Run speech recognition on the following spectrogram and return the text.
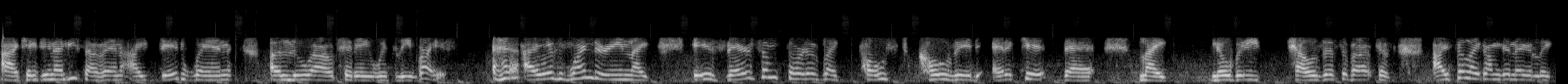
uh, KJ97. I did win a luau today with Lee Brice. I was wondering, like, is there some sort of like post-COVID etiquette that, like, nobody tells us about? Because I feel like I'm gonna like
